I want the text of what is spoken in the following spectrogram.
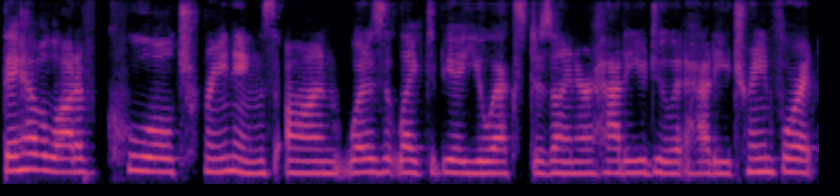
they have a lot of cool trainings on what is it like to be a UX designer? How do you do it? How do you train for it?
